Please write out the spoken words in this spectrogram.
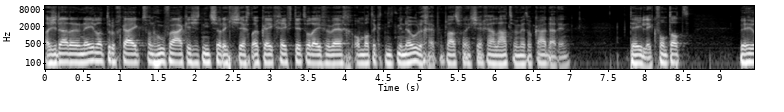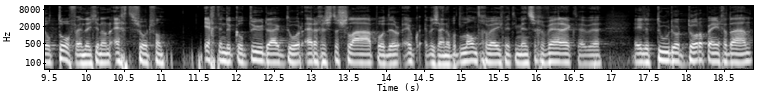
als je daar naar Nederland terugkijkt, van hoe vaak is het niet zo dat je zegt... oké, ik geef dit wel even weg, omdat ik het niet meer nodig heb. In plaats van je zegt, ja, laten we met elkaar daarin delen. Ik vond dat wel heel tof. En dat je dan echt een soort van... echt in de cultuur duikt door ergens te slapen. We zijn op het land geweest, met die mensen gewerkt. We hebben hele tour door het dorp heen gedaan.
